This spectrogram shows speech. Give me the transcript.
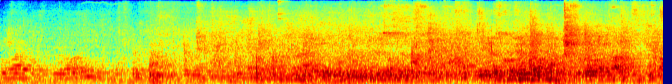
Бувайте здорові і приходьте Мені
